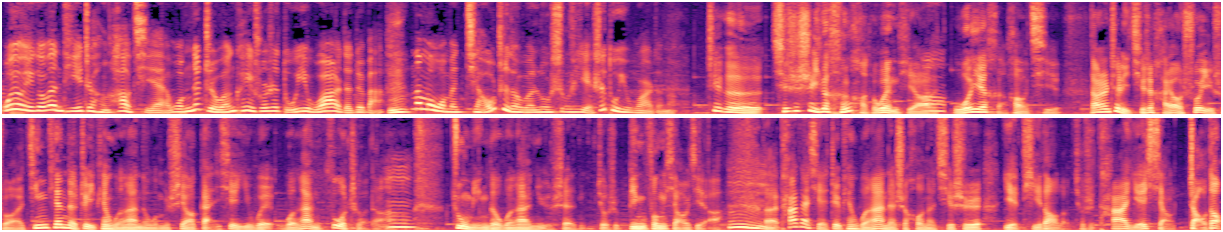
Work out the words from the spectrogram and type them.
我有一个问题一直很好奇，哎，我们的指纹可以说是独一无二的，对吧？嗯。那么我们脚趾的纹路是不是也是独一无二的呢？这个其实是一个很好的问题啊嗯，我也很好奇。当然，这里其实还要说一说啊，今天的这一篇文案呢，我们是要感谢一位文案作者的啊，嗯著名的文案女神，就是冰峰小姐啊。嗯呃，她在写这篇文案的时候呢，其实也提到了，就是她也想找到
